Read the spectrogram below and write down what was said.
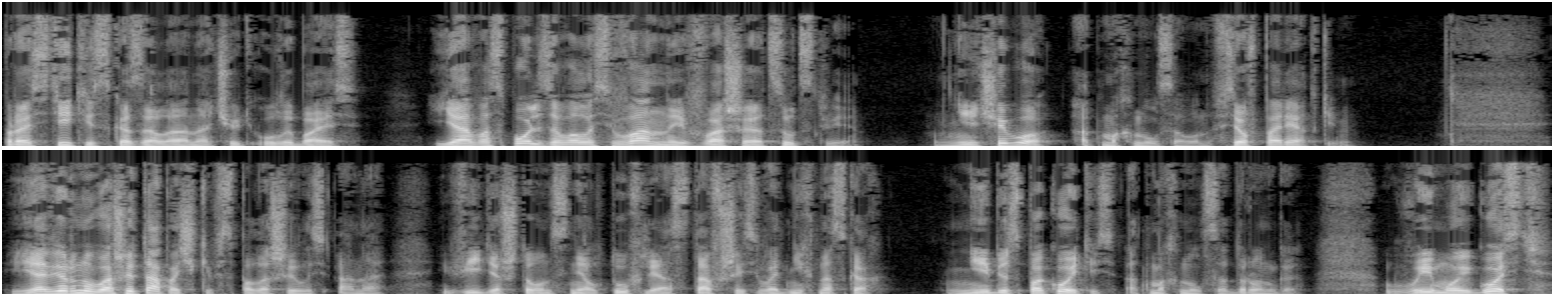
«Простите», — сказала она, чуть улыбаясь, — «я воспользовалась ванной в ваше отсутствие». «Ничего», — отмахнулся он, — «все в порядке». «Я верну ваши тапочки», — всполошилась она, видя, что он снял туфли, оставшись в одних носках. «Не беспокойтесь», — отмахнулся Дронго. «Вы мой гость,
